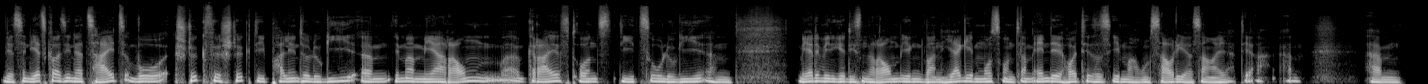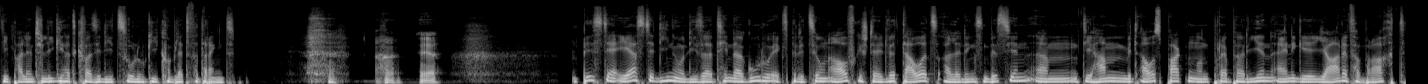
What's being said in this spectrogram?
wir sind jetzt quasi in der Zeit, wo Stück für Stück die Paläontologie ähm, immer mehr Raum äh, greift und die Zoologie ähm, mehr oder weniger diesen Raum irgendwann hergeben muss. Und am Ende, heute ist es eben auch ein Sauriersaal, der ähm, ähm, die Paläontologie hat quasi die Zoologie komplett verdrängt. ja. Bis der erste Dino dieser Tendaguru-Expedition aufgestellt wird, dauert es allerdings ein bisschen. Ähm, die haben mit Auspacken und Präparieren einige Jahre verbracht.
